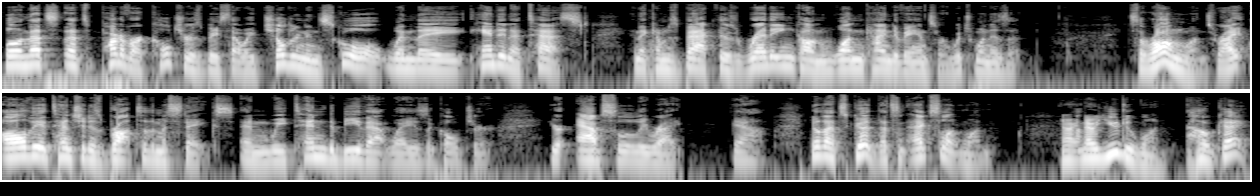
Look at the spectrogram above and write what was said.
Well, and that's that's part of our culture is based that way. Children in school, when they hand in a test and it comes back, there's red ink on one kind of answer. Which one is it? It's the wrong ones, right? All the attention is brought to the mistakes, and we tend to be that way as a culture. You're absolutely right. Yeah. No, that's good. That's an excellent one. all right now you do one Okay.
